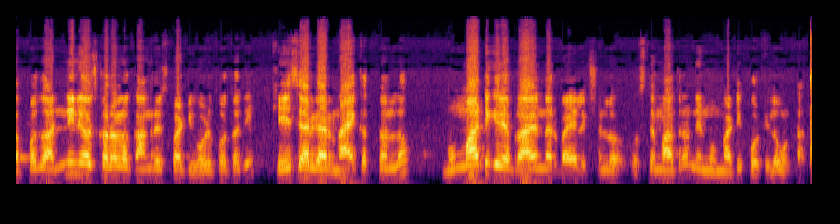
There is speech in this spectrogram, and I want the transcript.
తప్పదు. అన్ని నియోజకవర్గాల్లో కాంగ్రెస్ పార్టీ ఓడిపోతుంది. కేసీఆర్ గారి నాయకత్వంలో ముమ్మాటికి రేపు రాజేందర్ బై ఎలక్షన్లో వస్తే మాత్రం నేను ముమ్మాటి పోటీలో ఉంటాను.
